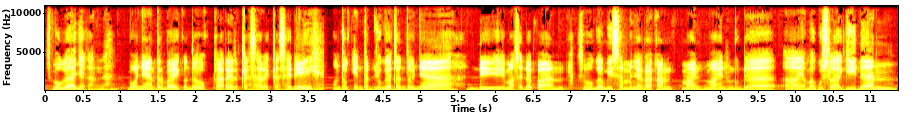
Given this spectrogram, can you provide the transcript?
semoga aja kan. Pokoknya yang terbaik untuk karir Casare Casede untuk Inter juga tentunya di masa depan. Semoga bisa menyertakan pemain-pemain muda uh, yang bagus lagi. Dan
